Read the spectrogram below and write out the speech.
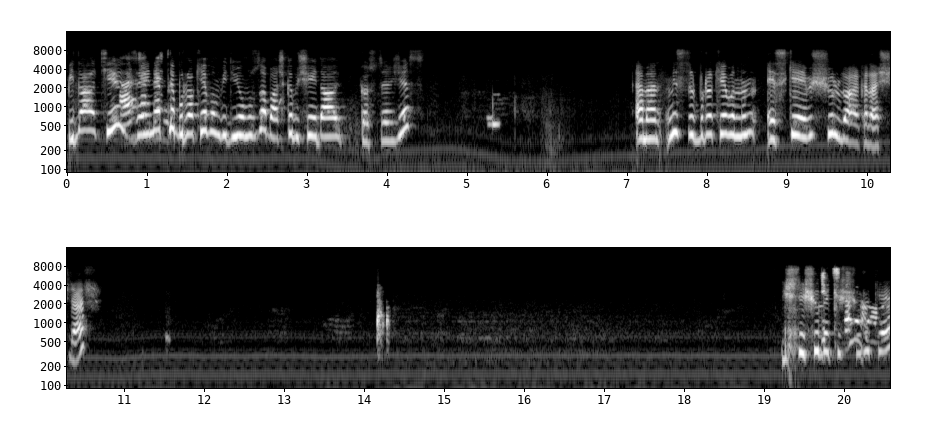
Bir dahaki Zeynep'le Brookhaven videomuzda başka bir şey daha göstereceğiz. Hemen Mr. Brookhaven'ın eski evi şurada arkadaşlar. İşte şuradaki şuruk ev.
